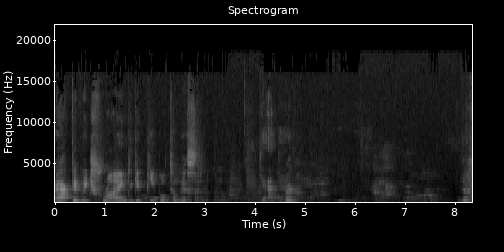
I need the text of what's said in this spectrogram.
actively trying to get people to listen. Yeah, But Just,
